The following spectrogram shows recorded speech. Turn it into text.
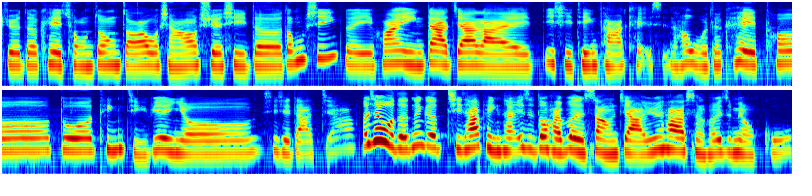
觉得可以从中找到我想要学习的东西。所以欢迎大家来一起听 podcast，然后我的可以偷多听几遍哟，谢谢大家。而且我的那个其他平台一直都还不能上架，因为它的审核一直没有过，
